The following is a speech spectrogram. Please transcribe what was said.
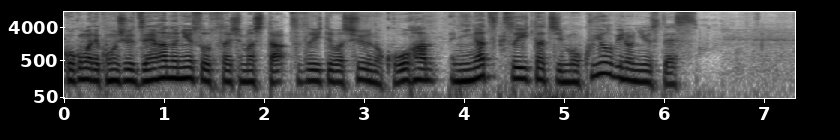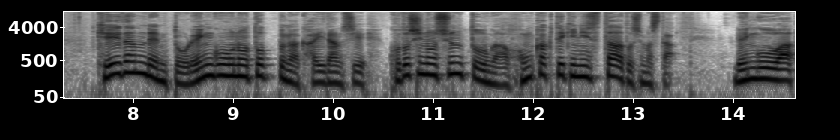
ここまで今週前半のニュースをお伝えしました。続いては週の後半、2月1日木曜日のニュースです。経団連と連合のトップが会談し、今年の春闘が本格的にスタートしました。連合は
